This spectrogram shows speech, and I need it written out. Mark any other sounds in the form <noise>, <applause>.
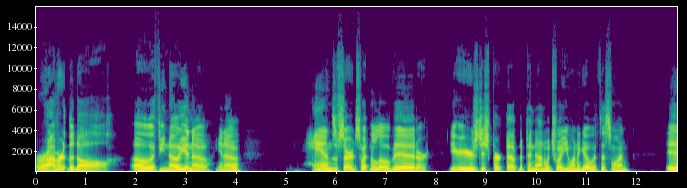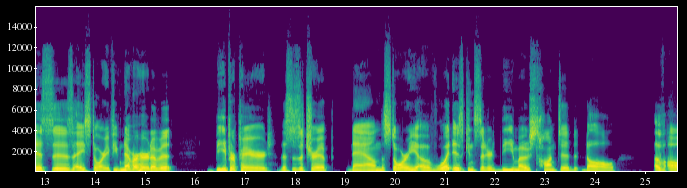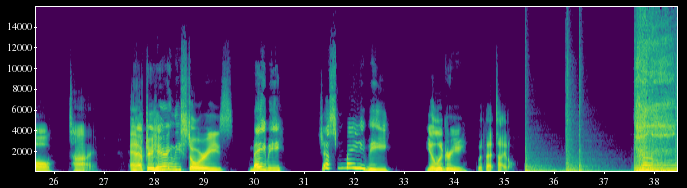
Robert the Doll. Oh, if you know, you know, you know. Hands have started sweating a little bit, or your ears just perked up, depending on which way you want to go with this one. This is a story. If you've never heard of it, be prepared. This is a trip down the story of what is considered the most haunted doll of all time. And after hearing these stories, maybe, just maybe, you'll agree with that title. Killing,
